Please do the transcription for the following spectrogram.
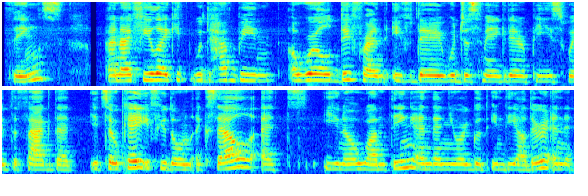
things. And I feel like it would have been a world different if they would just make their peace with the fact that it's okay if you don't excel at, you know, one thing and then you're good in the other. And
